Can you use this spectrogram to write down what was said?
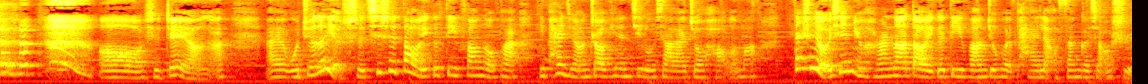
哦，是这样啊。哎，我觉得也是。其实到一个地方的话，你拍几张照片记录下来就好了嘛。 但是有一些女孩呢，到一个地方就会拍两三个小时，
